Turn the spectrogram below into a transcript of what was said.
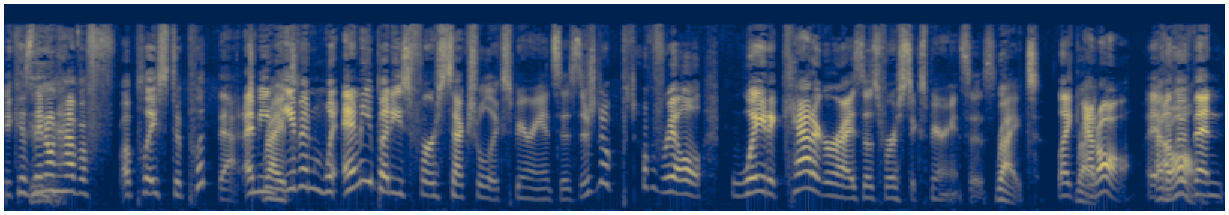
because they don't have a, f- a place to put that. I mean, Right. even when anybody's first sexual experiences, there's no, no real way to categorize those first experiences, Right. Like Right. at all, At other all. than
